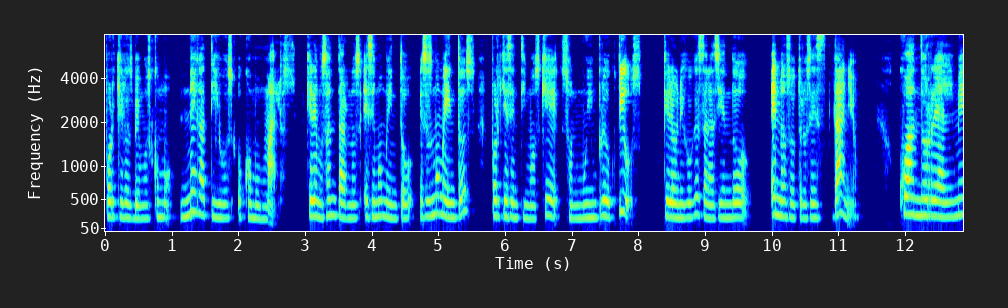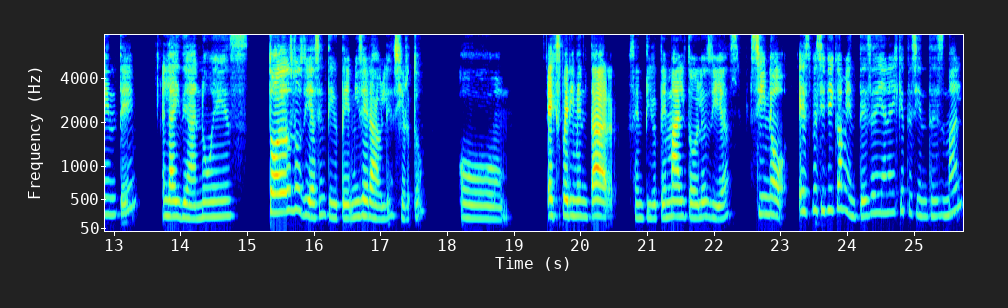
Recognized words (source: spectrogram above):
porque los vemos como negativos o como malos. Queremos saltarnos ese momento, esos momentos porque sentimos que son muy improductivos, que lo único que están haciendo en nosotros es daño. Cuando realmente la idea no es todos los días sentirte miserable, ¿cierto? O experimentar sentirte mal todos los días, sino específicamente ese día en el que te sientes mal,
